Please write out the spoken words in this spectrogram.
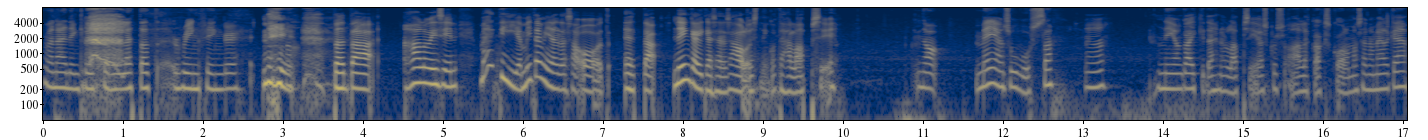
Mä näytin Kristelille tot ring finger. niin, Oh. tota, haluaisin, mä en tiedä, mitä mieltä sä oot, että minkä ikäisen sä haluaisit niinku tehdä lapsia? No, meidän suvussa Mm. niin on kaikki tehnyt lapsia joskus alle kaksi kolmosena melkein.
